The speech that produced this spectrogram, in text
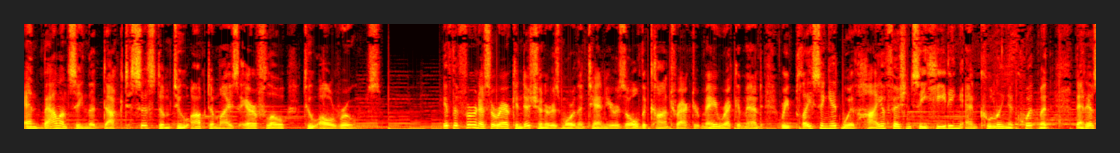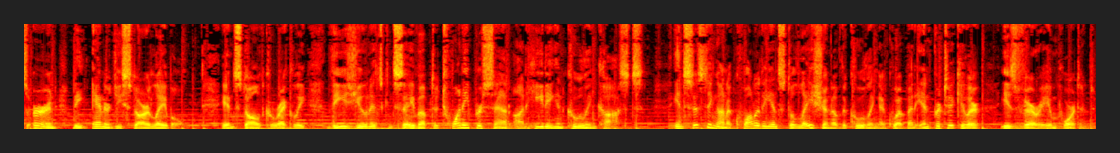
and balancing the duct system to optimize airflow to all rooms. If the furnace or air conditioner is more than 10 years old, the contractor may recommend replacing it with high efficiency heating and cooling equipment that has earned the Energy Star label. Installed correctly, these units can save up to 20% on heating and cooling costs. Insisting on a quality installation of the cooling equipment in particular is very important.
